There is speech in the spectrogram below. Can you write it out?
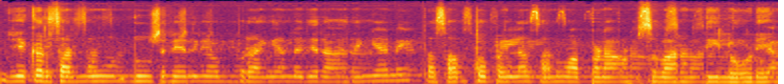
ਜੇਕਰ ਸਾਨੂੰ ਦੂਸਰਿਆਂ ਦੀਆਂ ਬੁਰਾਈਆਂ ਨਜ਼ਰ ਆ ਰਹੀਆਂ ਨੇ, ਤਾਂ ਸਭ ਤੋਂ ਪਹਿਲਾਂ ਸਾਨੂੰ ਆਪਣਾ ਆਪ ਸਵਾਰਨ ਦੀ ਲੋੜ ਆ।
